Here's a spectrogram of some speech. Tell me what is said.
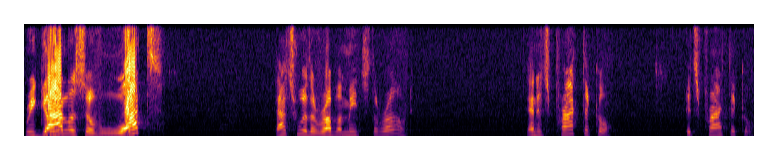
regardless of what. That's where the rubber meets the road. And it's practical. It's practical.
